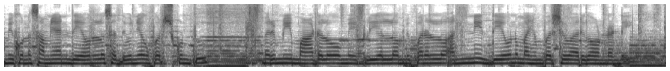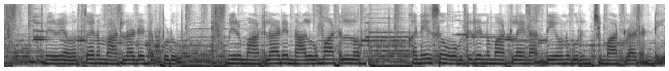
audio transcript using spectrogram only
మీకున్న సమయాన్ని దేవునిలో సద్వినియోగపరుచుకుంటూ మరి మీ మాటలో మీ క్రియల్లో మీ పనుల్లో అన్నీ దేవుని మహింపరిచేవారిగా ఉండండి. మీరు ఎవరితో అయినా మాట్లాడేటప్పుడు మీరు మాట్లాడే నాలుగు మాటల్లో కనీసం ఒకటి రెండు మాటలైనా దేవుని గురించి మాట్లాడండి.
